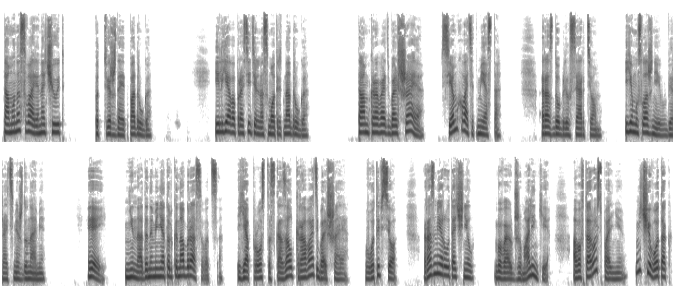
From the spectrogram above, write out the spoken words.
там у нас Варя ночует, подтверждает подруга. Илья вопросительно смотрит на друга. Там кровать большая, всем хватит места. Раздобрился Артём. Ему сложнее выбирать между нами. Эй, не надо на меня только набрасываться. Я просто сказал, кровать большая. Вот и все. Размеры уточнил. Бывают же маленькие. А во второй спальне ничего так,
